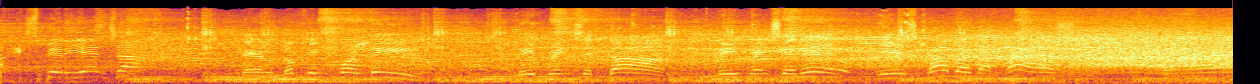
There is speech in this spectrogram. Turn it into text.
ang eksperyensya. They're looking for Lee. Lee brings it down. Lee brings it in. He's covered the pass.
